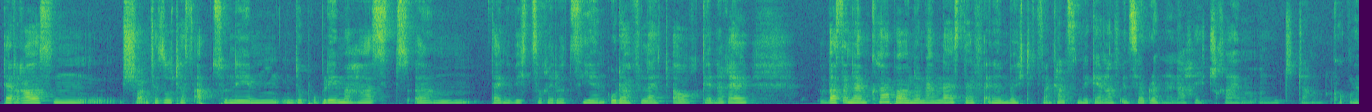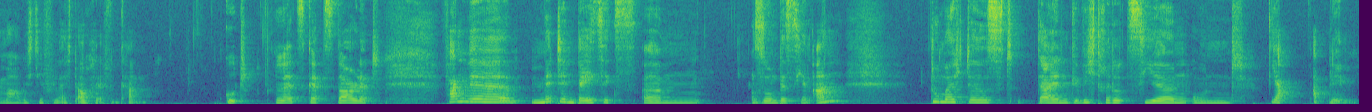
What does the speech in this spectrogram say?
da draußen schon versucht hast abzunehmen, du Probleme hast, ähm, dein Gewicht zu reduzieren oder vielleicht auch generell was an deinem Körper und an deinem Lifestyle verändern möchtest, dann kannst du mir gerne auf Instagram eine Nachricht schreiben und dann gucken wir mal, ob ich dir vielleicht auch helfen kann. Gut, let's get started. Fangen wir mit den Basics ähm, so ein bisschen an. Du möchtest dein Gewicht reduzieren und ja, abnehmen.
